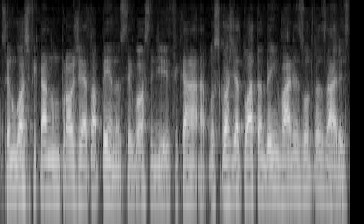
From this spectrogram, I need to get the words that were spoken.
Você não gosta de ficar num projeto apenas, você gosta de ficar, você gosta de atuar também em várias outras áreas.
